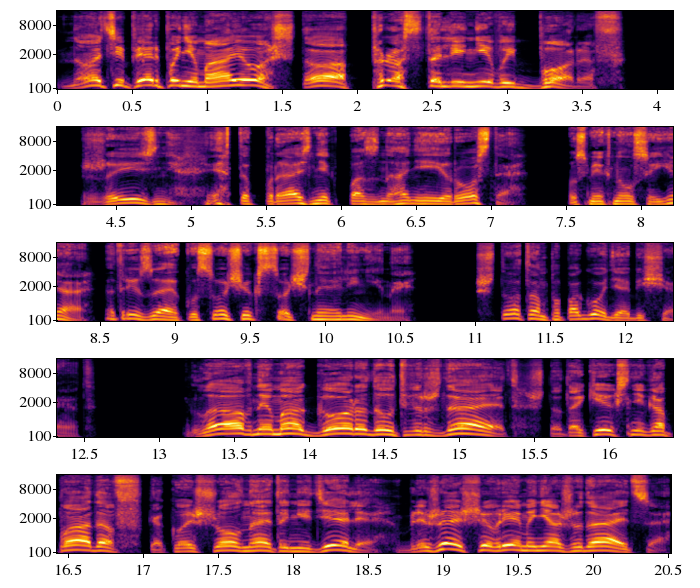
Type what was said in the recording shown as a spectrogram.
но теперь понимаю, что просто ленивый Боров». «Жизнь — это праздник познания и роста», — усмехнулся я, отрезая кусочек сочной оленины. «Что там по погоде обещают?» «Главный маг города утверждает, что таких снегопадов, какой шел на этой неделе, в ближайшее время не ожидается.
